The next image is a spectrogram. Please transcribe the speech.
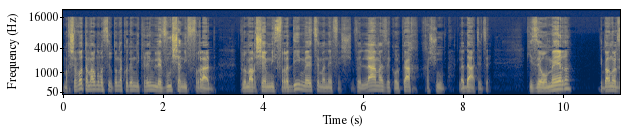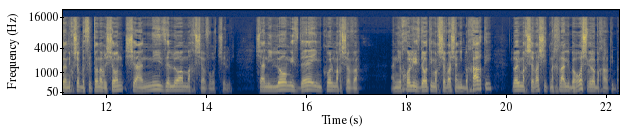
המחשבות, אמרנו בסרטון הקודם, נקראים לבוש הנפרד. כלומר, שהם נפרדים מעצם הנפש. ולמה זה כל כך חשוב לדעת את זה? כי זה אומר, דיברנו על זה, אני חושב, בסרטון הראשון, שאני זה לא המחשבות שלי. שאני לא מזדהה עם כל מחשבה. אני יכול להזדהות עם מחשבה שאני בחרתי, לא עם מחשבה שהתנחלה לי בראש ולא בחרתי בה.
